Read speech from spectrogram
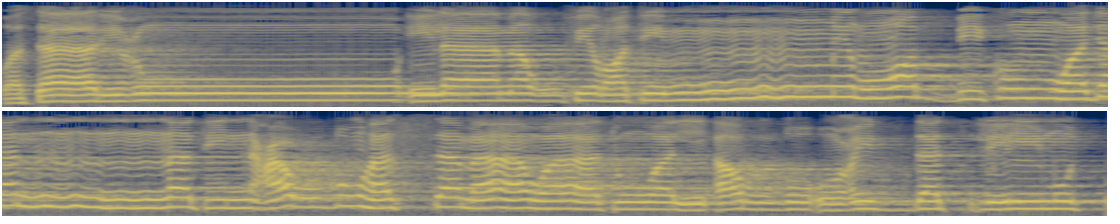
وسارعوا إلى مغفرة من ربكم وجنة عرضها السماوات والأرض أعدت للمتقين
